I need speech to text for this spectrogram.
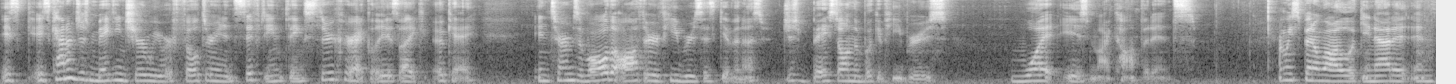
is, is kind of just making sure we were filtering and sifting things through correctly is like, okay, in terms of all the author of Hebrews has given us, just based on the book of Hebrews, what is my confidence? And we spent a while looking at it and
